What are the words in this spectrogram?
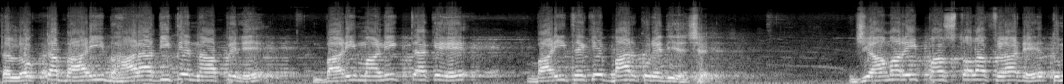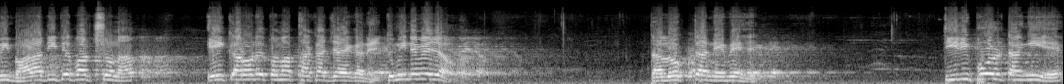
তা লোকটা বাড়ি ভাড়া দিতে না পেরে বাড়ি মালিক তাকে বাড়ি থেকে বার করে দিয়েছে। যে আমার এই পাঁচতলা ফ্ল্যাটে তুমি ভাড়া দিতে পারছ না, এই কারণে তোমার থাকার জায়গা নেই। তুমি নেমে যাও। তা লোকটা নেমে তিরিপোল টাঙিয়ে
